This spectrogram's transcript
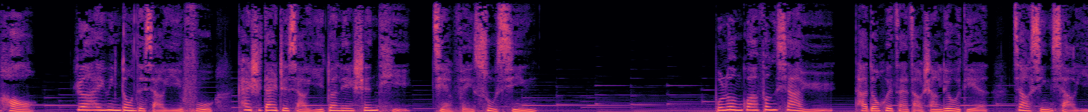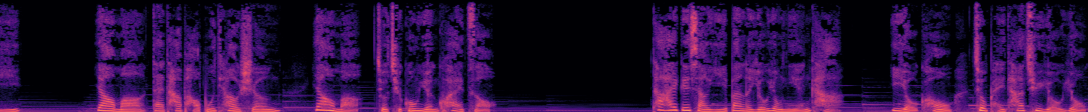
后，热爱运动的小姨夫开始带着小姨锻炼身体、减肥塑形。不论刮风下雨，他都会在早上六点叫醒小姨，要么带她跑步跳绳，要么就去公园快走。他还给小姨办了游泳年卡，一有空就陪她去游泳。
